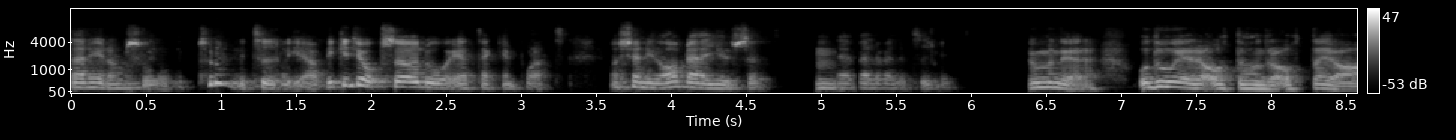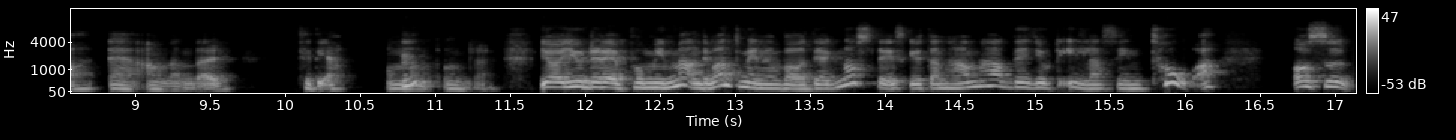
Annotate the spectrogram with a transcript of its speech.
där är de så otroligt tydliga. Vilket ju också då är ett tecken på att man känner ju av det här ljuset Mm. eh, väldigt, väldigt tydligt. jo, men det är det. Och då är det 808 jag eh, använder till det. Om mm. man undrar. Jag gjorde det på min man. Det var inte meningen att vara diagnostisk utan han hade gjort illa sin tå. Och så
